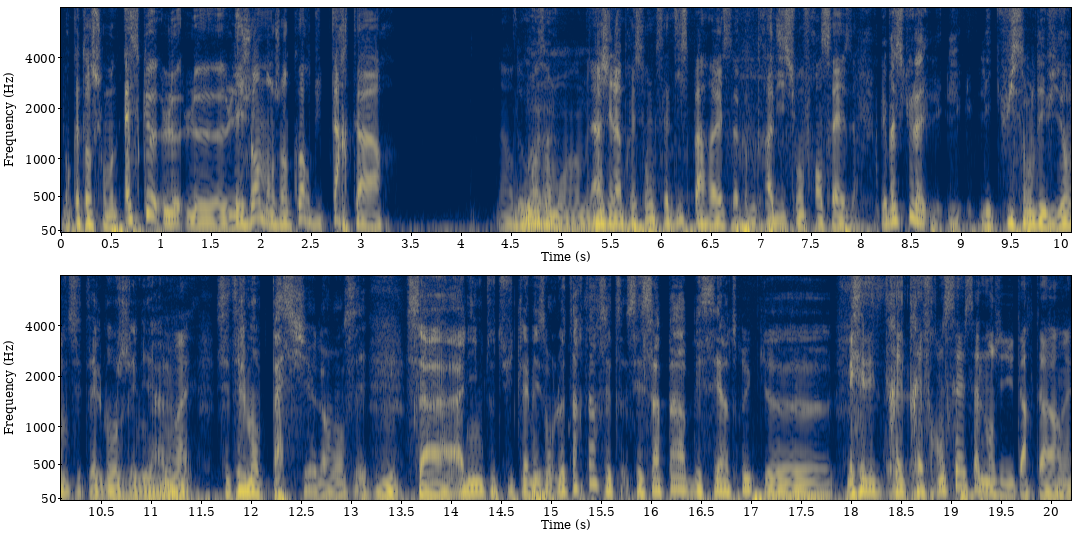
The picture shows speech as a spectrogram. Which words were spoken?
Donc attention, est-ce que le, le- les gens mangent encore du tartare? Alors de Ouais. moins en moins. hein, mais- J'ai l'impression que ça disparaît, ça, comme tradition française. Mais parce que la- les, les cuissons des viandes, c'est tellement génial. Ouais. C'est tellement passionnant. C'est, Mm. Ça anime tout de suite la maison. Le tartare, c'est, c'est sympa, mais c'est un truc. euh, Mais c'était très, très français, ça, de manger du tartare. Ouais.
